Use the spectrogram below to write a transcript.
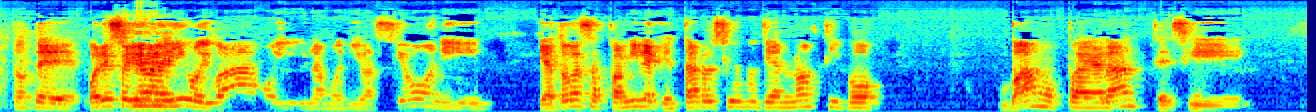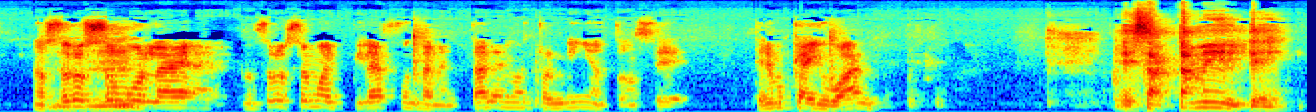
Entonces, por eso yo le digo, y vamos, y la motivación, y, y a todas esas familias que están recibiendo un diagnóstico, vamos para adelante. Si nosotros somos la, nosotros somos el pilar fundamental en nuestros niños, entonces tenemos que ayudarlos. Exactamente,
